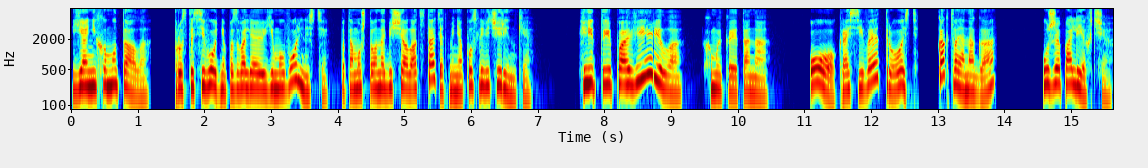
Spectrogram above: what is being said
«Я не хомутала. Просто сегодня позволяю ему вольности, потому что он обещал отстать от меня после вечеринки». «И ты поверила?» — хмыкает она. «О, красивая трость. Как твоя нога?» «Уже полегче».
